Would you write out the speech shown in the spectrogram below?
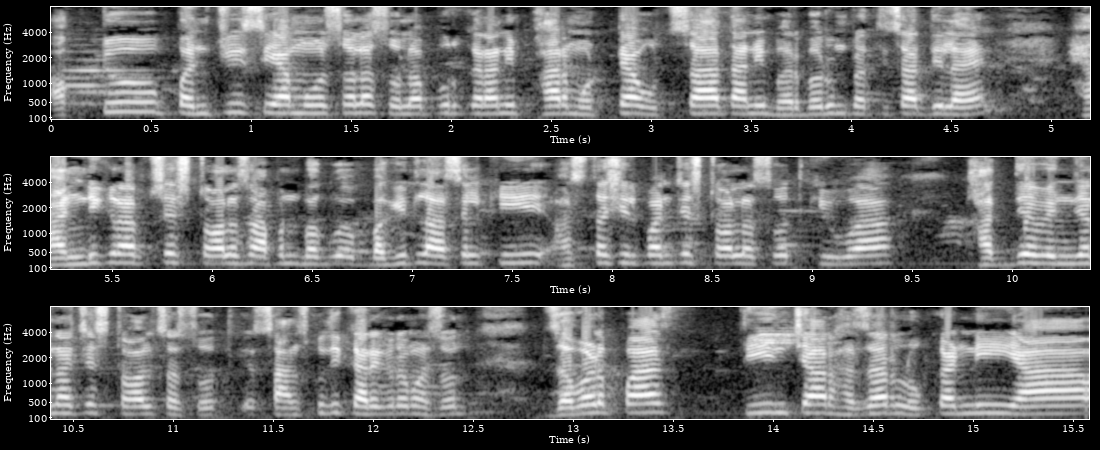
ऑक्टो पंचवीस या महोत्सवाला सोलापूरकरांनी फार मोठ्या उत्साहात आणि भरभरून प्रतिसाद दिला आहे हँडीक्राफ्टचे स्टॉल्स आपण बघ बघितलं असेल की हस्तशिल्पांचे स्टॉल असोत किंवा खाद्य व्यंजनाचे स्टॉल्स असोत सांस्कृतिक कार्यक्रम असोत जवळपास तीन चार हजार लोकांनी या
